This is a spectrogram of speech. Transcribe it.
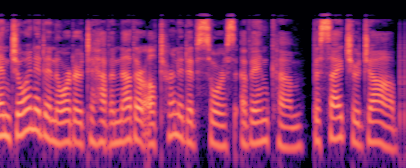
and join it in order to have another alternative source of income besides your job.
